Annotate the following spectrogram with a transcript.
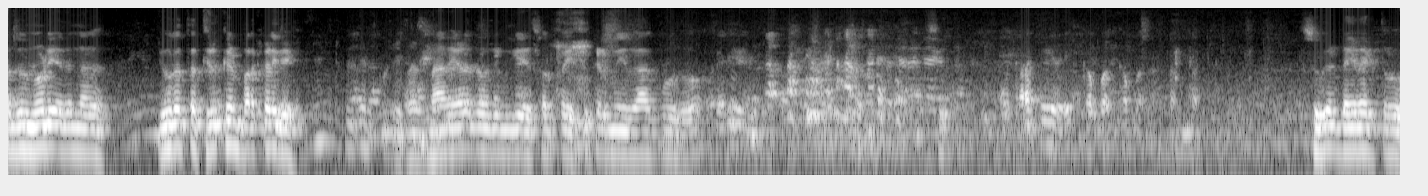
ಅದು ನೋಡಿ ಅದನ್ನ ಇವ್ರ ಹತ್ರ ತಿಳ್ಕೊಂಡು ಬರ್ಕೊಳ್ಳಿರಿ ನಾನು ಹೇಳೋದು ನಿಮಗೆ ಸ್ವಲ್ಪ ಹೆಚ್ಚು ಕಡಿಮೆ ಆಗ್ಬೋದು. ಸುಗರ್ ಡೈರೆಕ್ಟ್ರು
